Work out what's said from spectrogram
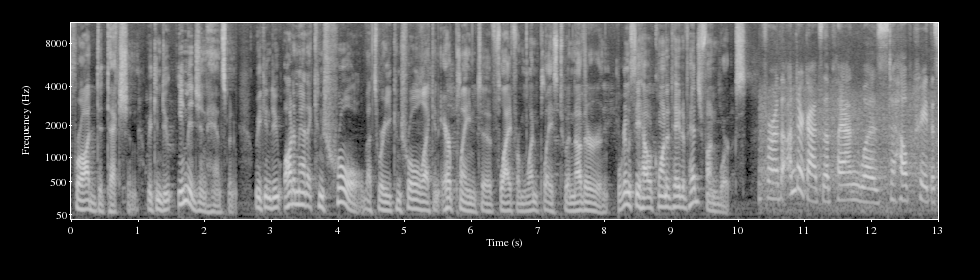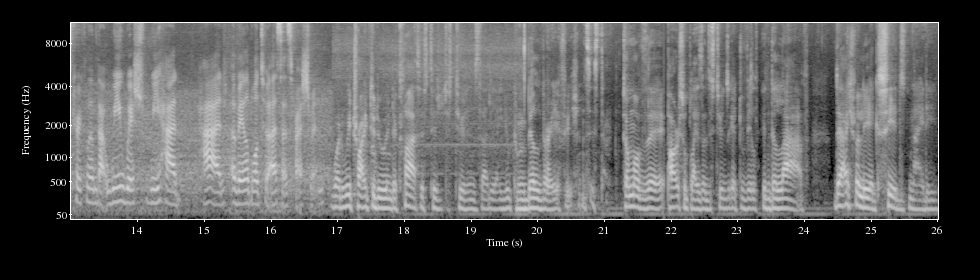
fraud detection. We can do image enhancement. We can do automatic control. That's where you control like an airplane to fly from one place to another. And we're going to see how a quantitative hedge fund works. For the undergrads, the plan was to help create this curriculum that we wish we had had available to us as freshmen. What we try to do in the class is teach the students that like, you can build very efficient system. Some of the power supplies that the students get to build in the lab, they actually exceed 90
